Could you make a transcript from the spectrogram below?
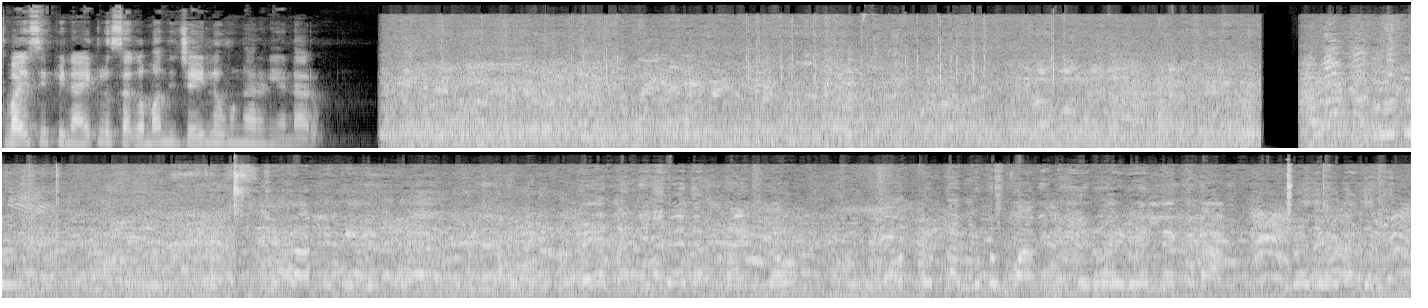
వైసీపీ నాయకులు సగం మంది జైల్లో ఉన్నారని అన్నారు. నిషేధం టైంలో ఒక్కొక్క కుటుంబానికి ఇరవై వేలు లెక్కన ఈరోజు ఇవ్వడం జరిగింది.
